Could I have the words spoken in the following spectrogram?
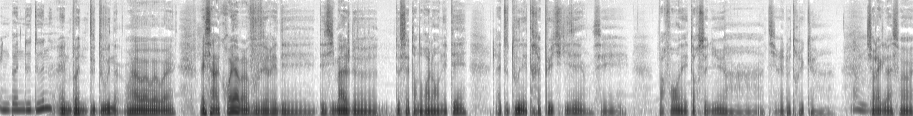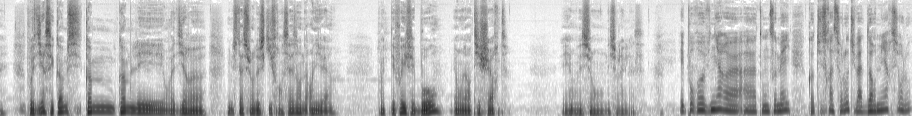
Une bonne doudoune. Une bonne doudoune, ouais, ouais, ouais, ouais. Mais c'est incroyable, hein, vous verrez des, des images de, de cet endroit-là en été. La doudoune est très peu utilisée. hein. C'est Parfois, on est torse nu à, à tirer le truc euh, Ah, sur la glace, ouais, ouais. Faut se dire, c'est comme, comme, comme les, on va dire, euh, une station de ski française en, en hiver. Quand des fois il fait beau et on est en t-shirt et on est sur, on est sur la glace. Et pour revenir euh, à ton sommeil, quand tu seras sur l'eau, tu vas dormir sur l'eau?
